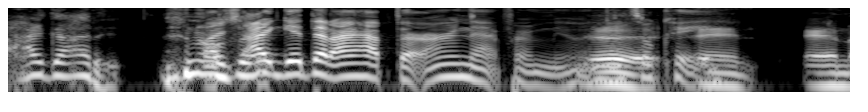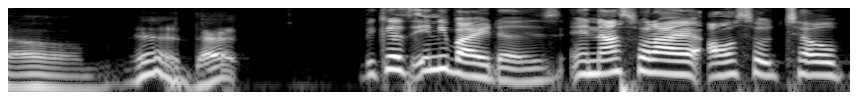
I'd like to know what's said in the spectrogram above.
I got it. You know what I'm Like? I get that I have to earn that from you, and that's okay. And and um yeah that because anybody does and that's what i also tell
